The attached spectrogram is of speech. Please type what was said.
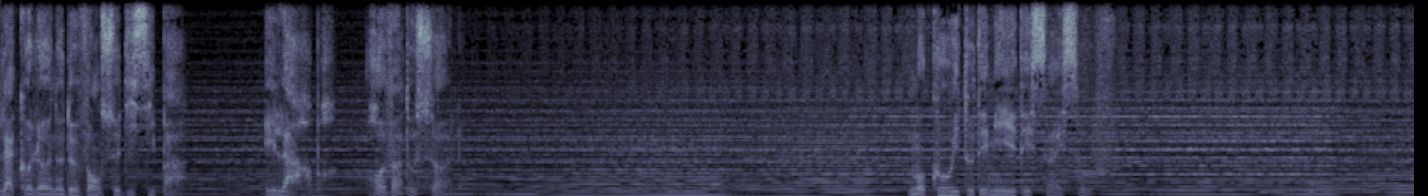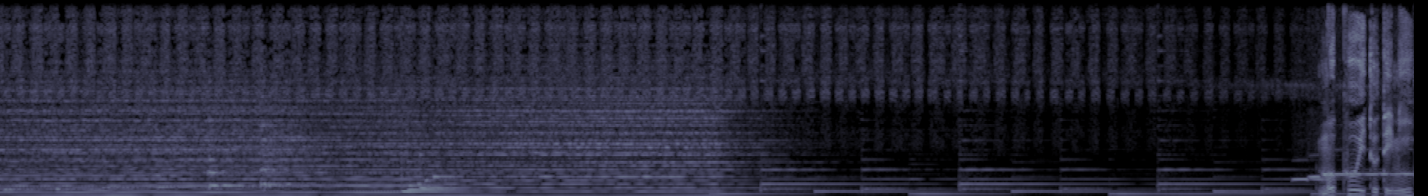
La colonne de vent se dissipa et l'arbre revint au sol. Moko et Totemi étaient sains et saufs. Moko et Totemi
